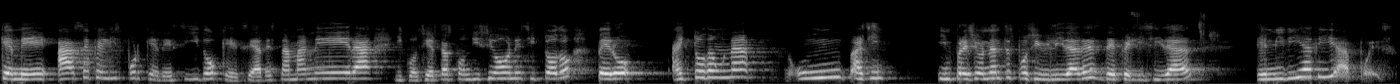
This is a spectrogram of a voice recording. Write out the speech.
que me hace feliz porque decido que sea de esta manera y con ciertas condiciones y todo, pero hay toda una, un, así, impresionantes posibilidades de felicidad en mi día a día, pues.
